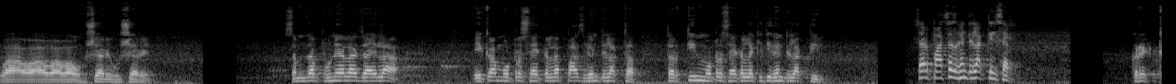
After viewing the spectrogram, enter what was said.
वा वा वा वा हुशार आहे हुशार आहे. समजा पुण्याला जायला एका मोटरसायकलला पाच घंटे लागतात तर तीन मोटरसायकलला किती घंटे लागतील? सर पाचच घंटे लागतील सर. करेक्ट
